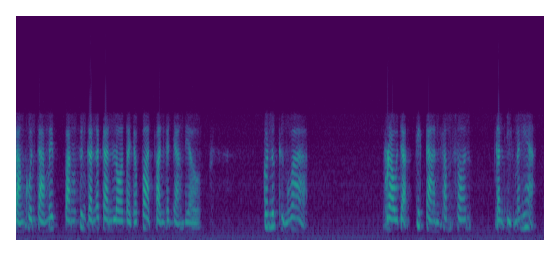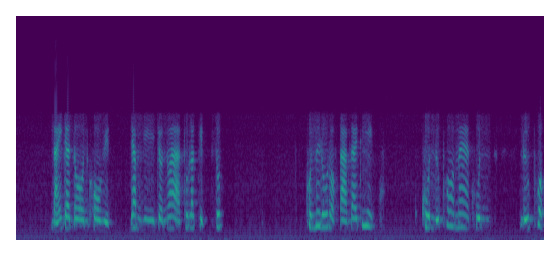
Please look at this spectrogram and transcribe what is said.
ต่างคนต่างไม่ฟังซึ่งกันและกันรอแต่จะฟาดฟันกันอย่างเดียว ก็นึกถึงว่า เราจะพิการซ้ำซ้อนกันอีกไหมเนี่ย ไหนจะโดนโควิด ย่ำยีจนว่าธุรกิจสุด คุณไม่รู้หรอกตามใดที่คุณหรือพ่อแม่คุณ หรือพวก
